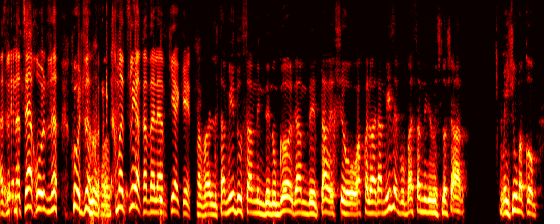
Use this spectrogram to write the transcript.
אז לנצח הוא עוד לא כל כך מצליח אבל להבקיע כן. אבל תמיד הוא שם נגדנו גול, גם בית"ר איכשהו אף אחד לא ידע מי זה והוא בא שם נגדנו שלושה משום מקום.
